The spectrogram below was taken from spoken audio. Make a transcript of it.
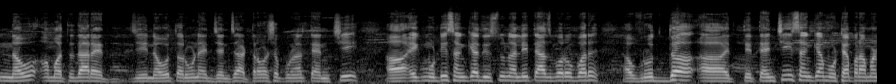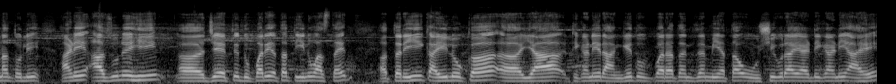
नऊ मतदार आहेत जे नऊ तरुण आहेत ज्यांचे अठरा वर्ष पूर्ण त्यांची एक मोठी संख्या दिसून आली. त्याचबरोबर वृद्ध ते त्यांचीही संख्या मोठ्या प्रमाणात होली आणि अजूनही जे ते दुपारी आता तीन वाजता आहेत. तरीही काही लोक या ठिकाणी रांगेत उभं राहतात. मी आता ओशिवरा या ठिकाणी आहे.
